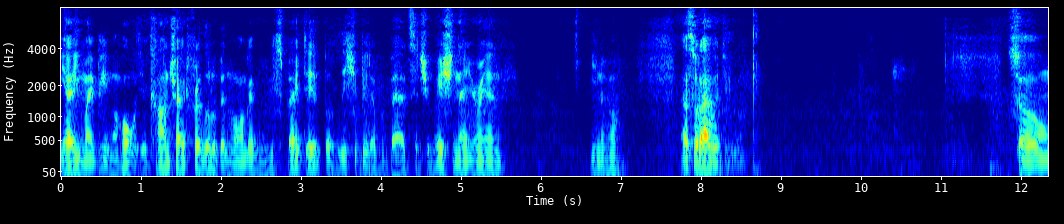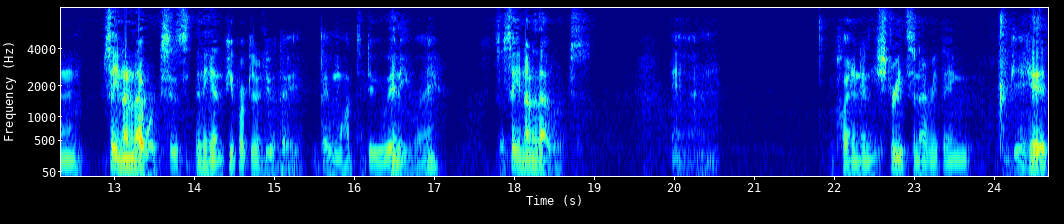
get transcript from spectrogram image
yeah, you might be in the hole with your contract for a little bit longer than you expected, but at least you beat up a bad situation that you're in. You know, that's what I would do. So, say none of that works, because in the end, people are going to do what they, they want to do anyway. So, say none of that works. And playing in these streets and everything, you get hit,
